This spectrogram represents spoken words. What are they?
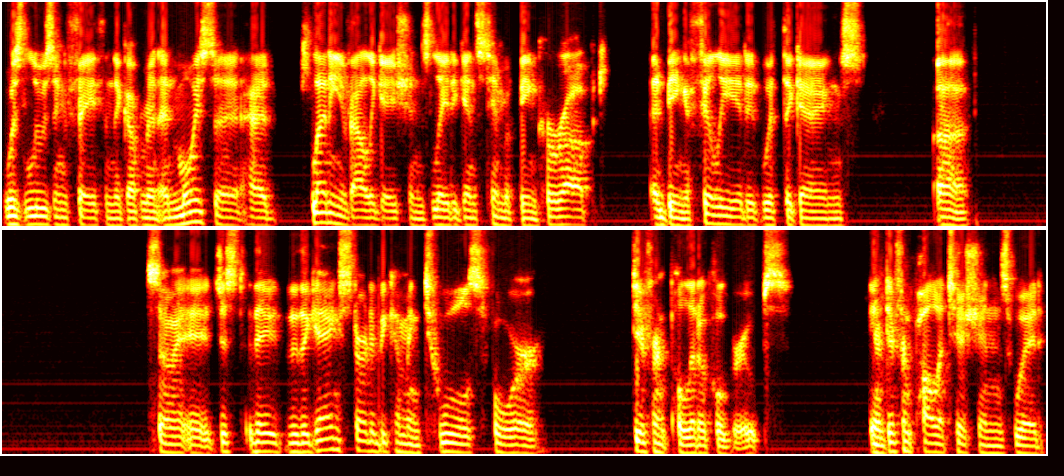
was losing faith in the government, and Moise had plenty of allegations laid against him of being corrupt and being affiliated with the gangs. Uh, so it just they the gangs started becoming tools for different political groups. You know, different politicians would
